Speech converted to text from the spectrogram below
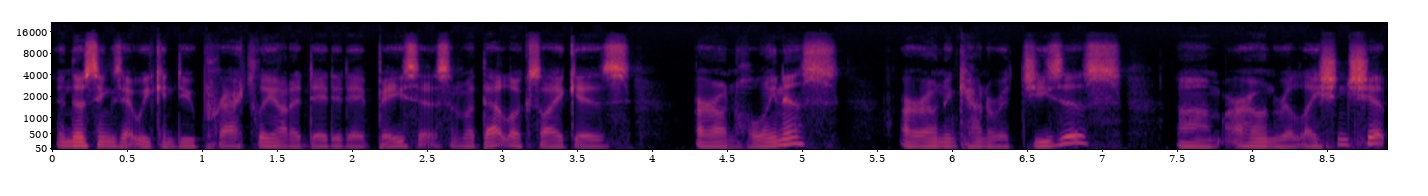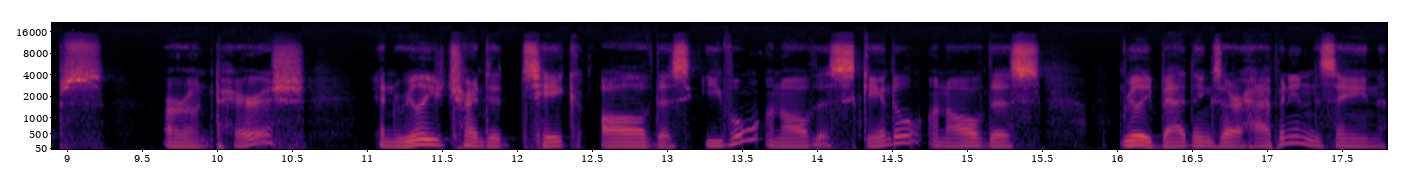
and those things that we can do practically on a day to day basis. And what that looks like is our own holiness, our own encounter with Jesus, um, our own relationships, our own parish, and really trying to take all of this evil and all of this scandal and all of this really bad things that are happening and saying,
